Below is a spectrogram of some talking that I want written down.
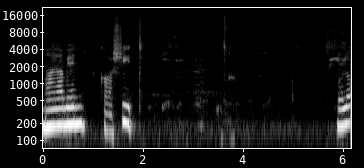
માયાબેન કાશિત બોલો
